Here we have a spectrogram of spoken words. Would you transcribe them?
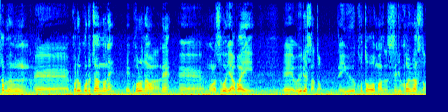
多分、えーコロコロちゃんのね、コロナはね、えーものすごいやばい、えーウイルスだと、いうことをまずすり込みますと。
